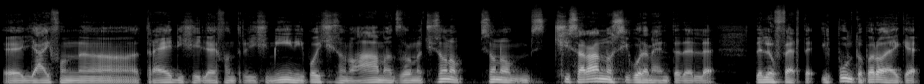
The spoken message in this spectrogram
eh, gli iPhone 13, gli iPhone 13 mini, poi ci sono Amazon, ci, sono, ci, sono, ci saranno sicuramente delle, delle offerte. Il punto però è che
